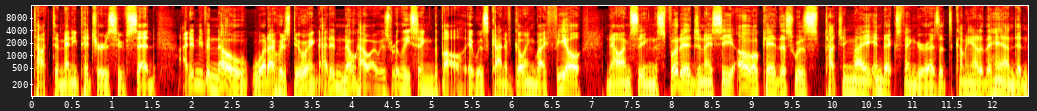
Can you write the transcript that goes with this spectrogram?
talked to many pitchers who've said, I didn't even know what I was doing. I didn't know how I was releasing the ball. It was kind of going by feel. Now I'm seeing this footage and I see, oh, okay, this was touching my index finger as it's coming out of the hand, and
